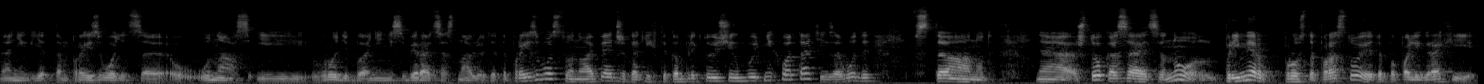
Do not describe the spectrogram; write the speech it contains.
они где-то там производятся у нас, и вроде бы они не собираются останавливать это производство, но опять же каких-то комплектующих будет не хватать, и заводы встанут. Э, что касается, ну, пример просто простой, это по полиграфии.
